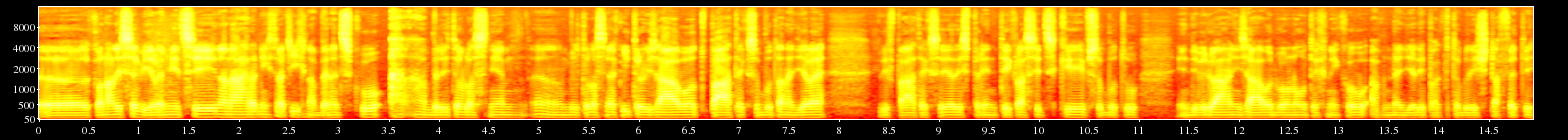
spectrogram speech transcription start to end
Eh, konali se v Jelemnici na náhradních tratích na Benecku a byly to vlastně, eh, byl to vlastně takový trojzávod, pátek, sobota, neděle, kdy v pátek se jeli sprinty klasicky, v sobotu individuální závod volnou technikou a v neděli pak to byly štafety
